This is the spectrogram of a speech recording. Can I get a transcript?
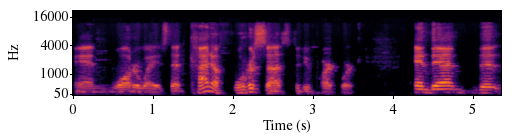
and waterways that kind of force us to do park work. And then the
